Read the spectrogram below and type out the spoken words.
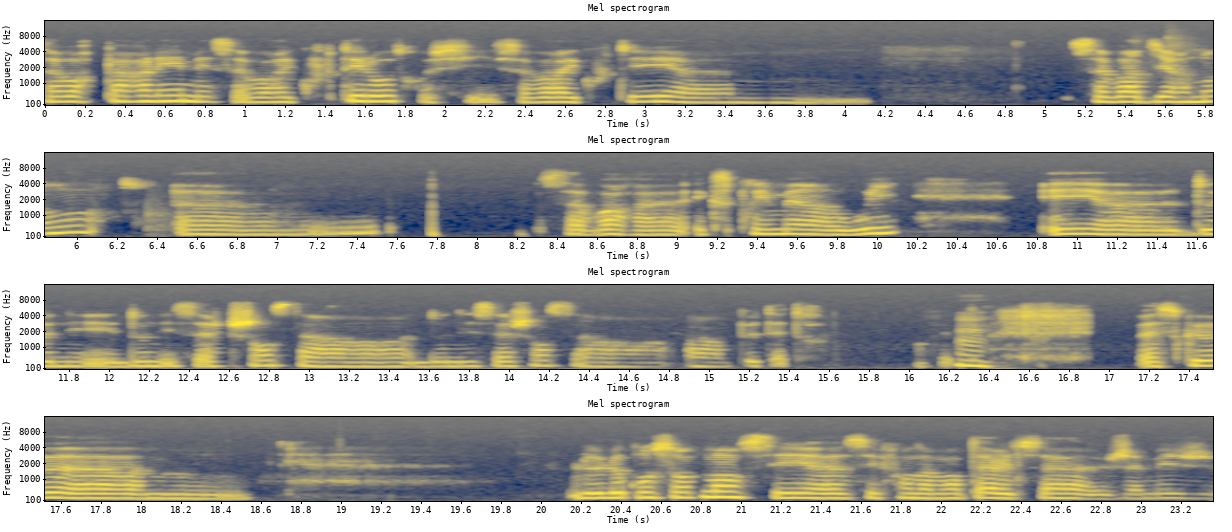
savoir parler, mais savoir écouter l'autre aussi. Savoir écouter, euh, savoir dire non, euh, savoir exprimer un oui et euh, donner, donner sa chance à un, donner sa chance à un, peut-être. En fait. Mm. Parce que euh, le, le consentement, c'est fondamental. Ça, jamais je,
